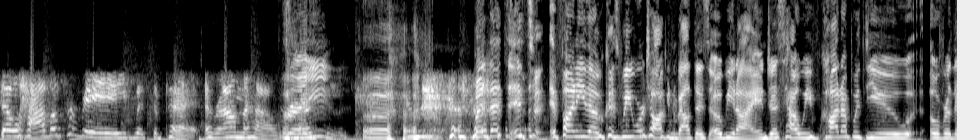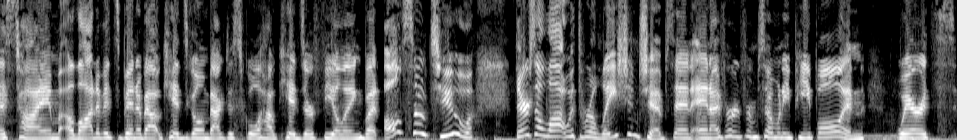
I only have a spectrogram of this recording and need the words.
So have a parade with the pet around the house. Right. but that's it's funny though because we were talking about this Obie and I and just how we've caught up with you over this time. A lot of it's been about kids going back to school, how kids are feeling, but also too, there's a lot with relationships and and I've heard from so many people and where it's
